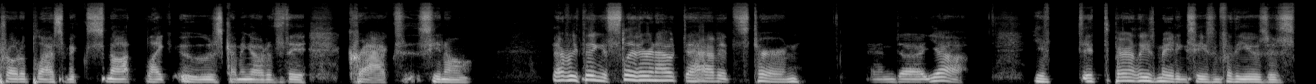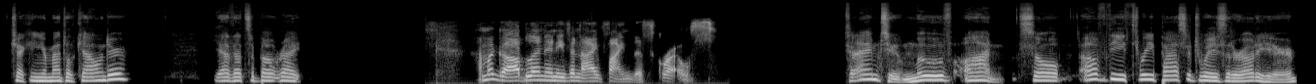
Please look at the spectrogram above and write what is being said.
protoplasmic snot like ooze coming out of the cracks. It's, you know, everything is slithering out to have its turn. And uh, yeah, you've it apparently is mating season for the oozes. Checking your mental calendar? Yeah, that's about right. I'm a goblin, and even I find this gross. Time to move on. So, of the three passageways that are out of here,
